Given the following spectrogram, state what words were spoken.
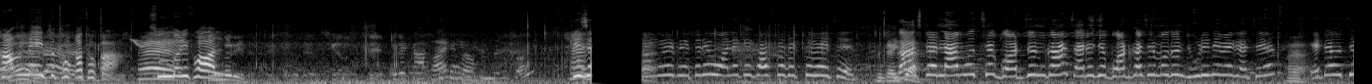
সামনেই তো থোকা থোকা। সুন্দরী ফল সুন্দরী কি যে- জঙ্গলের ভেতরেও অনেকে গাছটা দেখতে পেয়েছেন গাছটার নাম হচ্ছে গর্জন গাছ আর এই যে বট গাছের মতন ঝুড়ি নেমে গেছে হ্যাঁ। এটা হচ্ছে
